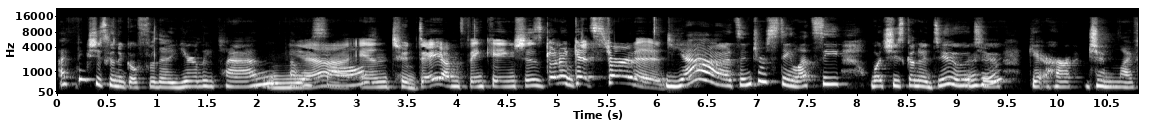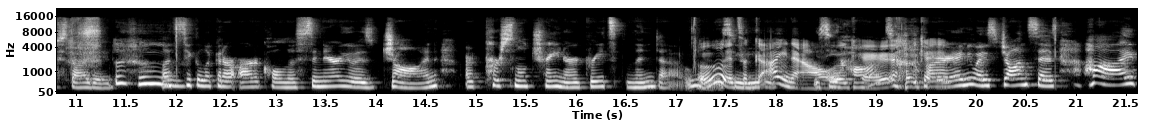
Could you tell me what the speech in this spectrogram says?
I think she's going to go for the yearly plan. That Yeah. We saw. And today I'm thinking she's gonna get started. Yeah, it's interesting. Let's see what she's going to do Mm-hmm. to get her gym life started. Let's take a look at our article. The scenario is John, our personal trainer, greets Linda. Ooh, Oh, is it's a he- guy now. Is he Okay, hot? okay. All right. Anyways, John says, "Hi,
